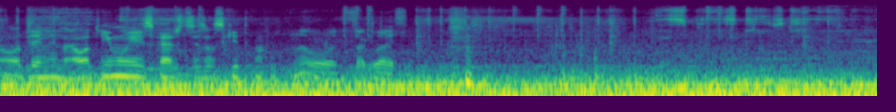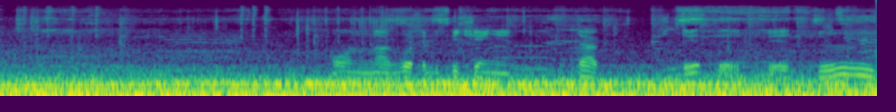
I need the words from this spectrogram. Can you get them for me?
Вот именно. Вот ему и скажете за скидку. Ну вот, согласен. Он на гособеспечение. Так, 400, 500,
